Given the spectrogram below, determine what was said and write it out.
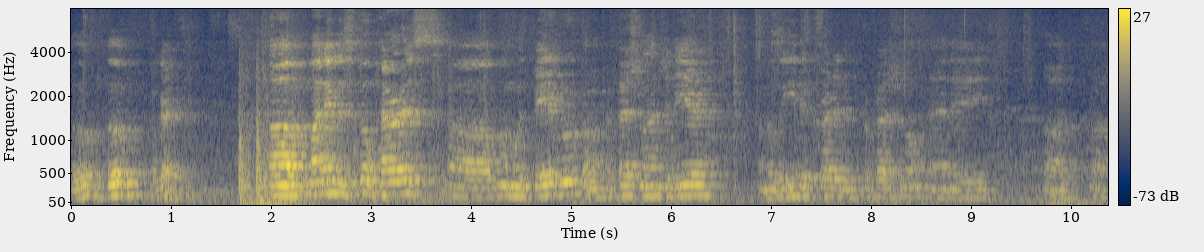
Hello, hello, okay. Um, My name is Phil Paradis. Uh, I'm with Beta Group. I'm a professional engineer. I'm a LEED accredited professional and a uh, uh,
